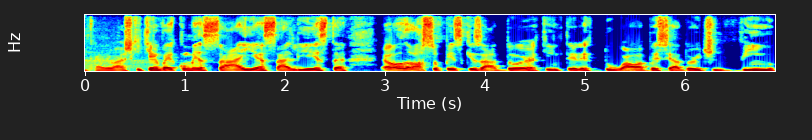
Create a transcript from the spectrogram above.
Cara. Eu acho que quem vai começar aí essa lista é o nosso pesquisador aqui, intelectual, apreciador de vinho,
